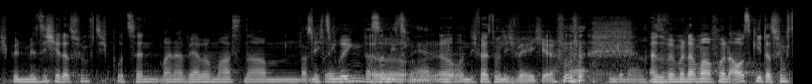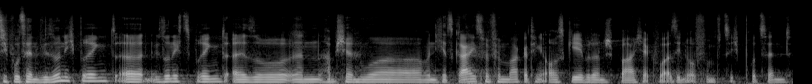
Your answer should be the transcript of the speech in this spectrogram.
ich bin mir sicher, dass 50 Prozent meiner Werbemaßnahmen Was nichts bringt, bringt äh, nichts äh, und ich weiß nur nicht welche. Ja, genau. Also wenn man da mal davon ausgeht, dass 50 Prozent wieso nicht bringt, äh, wieso nichts bringt, also dann habe ich ja nur, wenn ich jetzt gar nichts mehr für Marketing ausgebe, dann spare ich ja quasi nur 50 Prozent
